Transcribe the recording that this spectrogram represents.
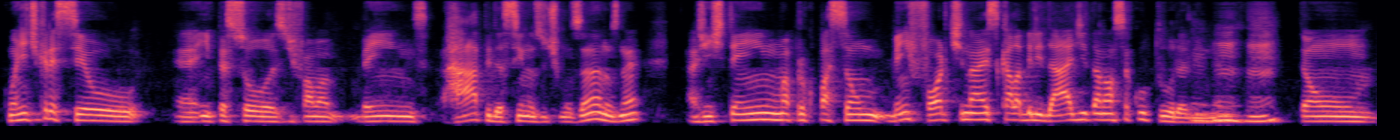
Como a gente cresceu é, em pessoas de forma bem rápida, assim, nos últimos anos, né? A gente tem uma preocupação bem forte na escalabilidade da nossa cultura. Né? Uhum. Então,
